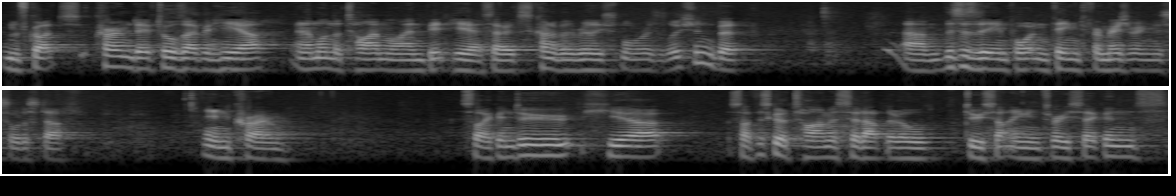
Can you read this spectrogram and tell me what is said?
And we've got Chrome DevTools open here, and I'm on the timeline bit here, so it's kind of a really small resolution, but um, this is the important thing for measuring this sort of stuff in Chrome. So I can do here, so I've just got a timer set up that'll do something in three seconds.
